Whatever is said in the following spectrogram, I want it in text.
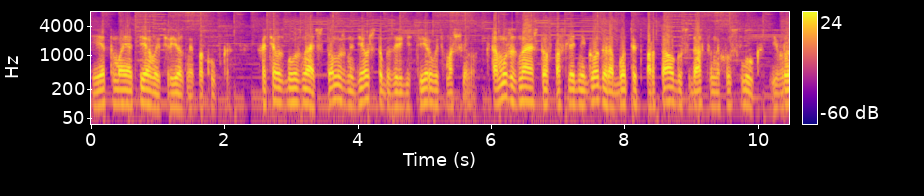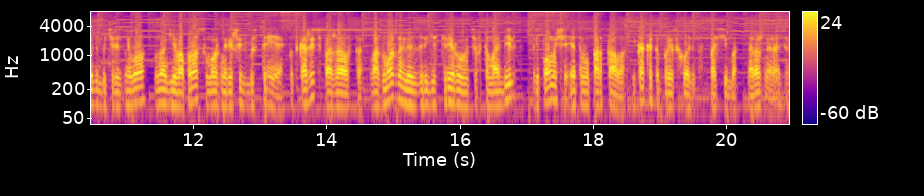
и это моя первая серьезная покупка. Хотелось бы узнать, что нужно делать, чтобы зарегистрировать машину. К тому же знаю, что в последние годы работает портал государственных услуг, и вроде бы через него многие вопросы можно решить быстрее. Подскажите, пожалуйста, возможно ли зарегистрировать автомобиль при помощи этого портала, и как это происходит? Спасибо. Дорожное радио.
